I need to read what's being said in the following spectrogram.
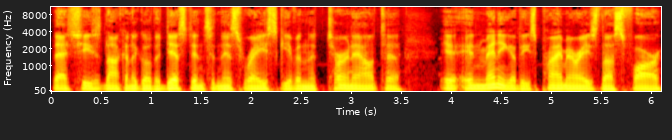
that she's not going to go the distance in this race, given the turnout uh, in many of these primaries thus far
